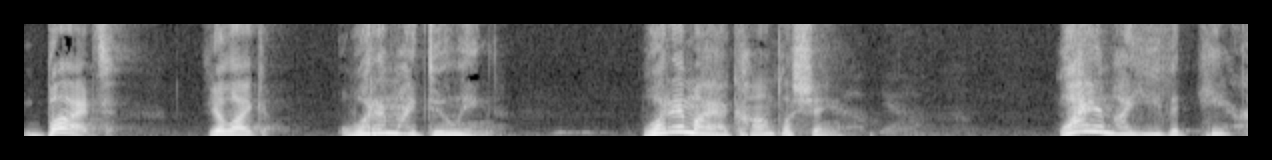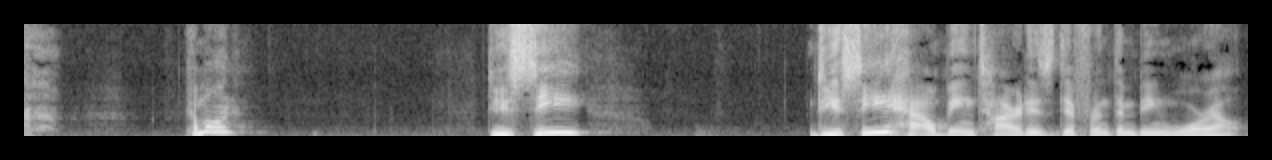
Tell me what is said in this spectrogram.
But you're like, what am I doing? What am I accomplishing? Why am I even here? Come on. Do you see do you see how being tired is different than being wore out?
